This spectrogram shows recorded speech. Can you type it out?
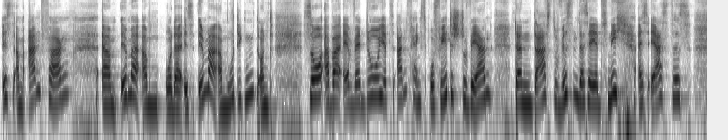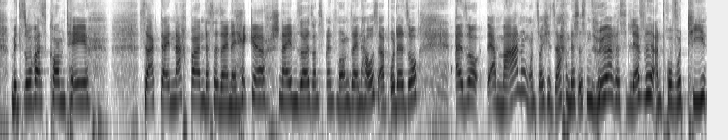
ist am Anfang ähm, immer am, oder ist immer ermutigend und so, aber wenn du jetzt anfängst, prophetisch zu werden, dann darfst du wissen, dass er jetzt nicht als erstes mit sowas kommt, hey, sag deinen Nachbarn, dass er seine Hecke schneiden soll, sonst brennt morgen sein Haus ab oder so. Also Ermahnung und solche Sachen, das ist ein höheres Level an Prophetie,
